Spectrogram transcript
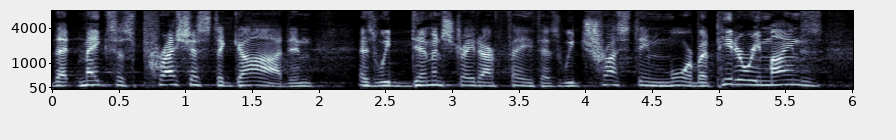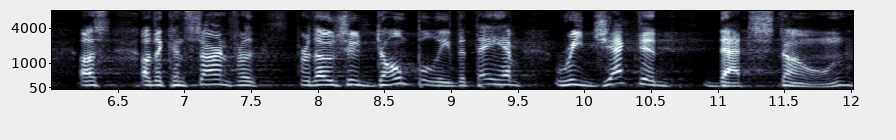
that makes us precious to God and as we demonstrate our faith, as we trust Him more. But Peter reminds us of the concern for, for those who don't believe that they have rejected that stone,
